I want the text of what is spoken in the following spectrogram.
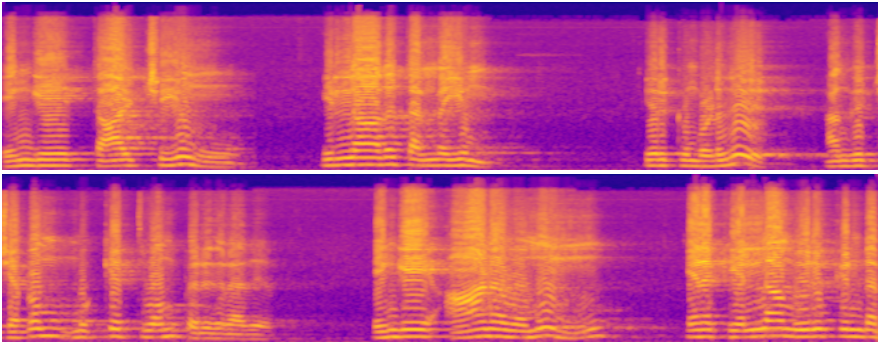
எங்கே தாழ்ச்சியும் இல்லாத தன்மையும் இருக்கும் பொழுது அங்கு ஜெபம் முக்கியத்துவம் பெறுகிறது எங்கே ஆணவமும் எனக்கு எல்லாம் இருக்கின்ற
